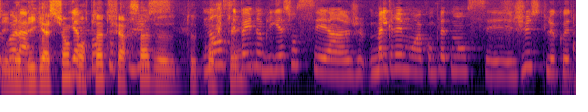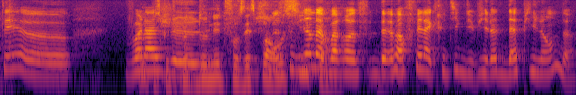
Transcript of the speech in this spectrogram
C'est une obligation pour toi de faire ça, plus- de te Non, projeter c'est pas une obligation, c'est un jeu, malgré moi complètement. C'est juste le côté, euh, voilà, parce que je. tu peux te donner de faux espoirs je me aussi, souviens d'avoir d'avoir fait la critique du pilote d'Happy Land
